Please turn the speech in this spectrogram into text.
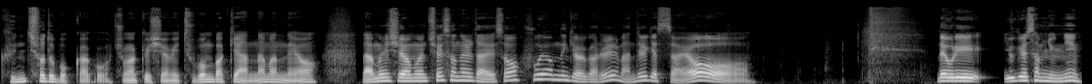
근처도 못 가고 중학교 시험이 두 번밖에 안 남았네요. 남은 시험은 최선을 다해서 후회 없는 결과를 만들겠어요. 네, 우리 6136님,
